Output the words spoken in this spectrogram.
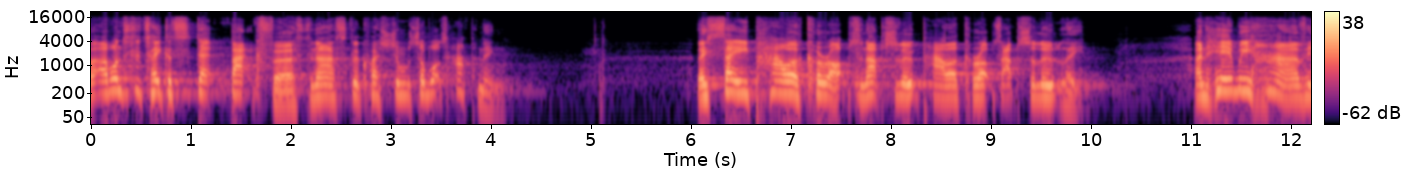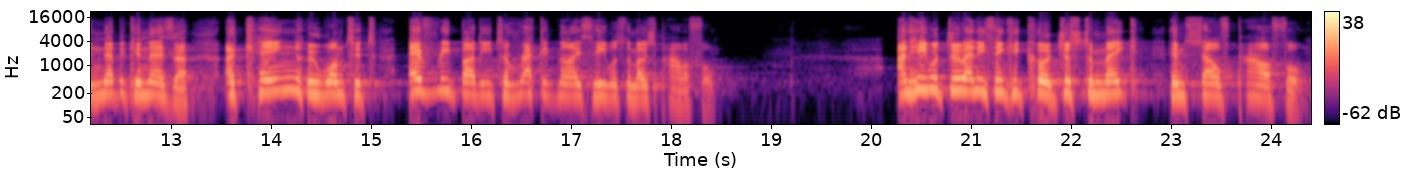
But I wanted to take a step back first and ask the question so, what's happening? They say power corrupts, and absolute power corrupts absolutely. And here we have in Nebuchadnezzar a king who wanted everybody to recognize he was the most powerful. And he would do anything he could just to make himself powerful.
